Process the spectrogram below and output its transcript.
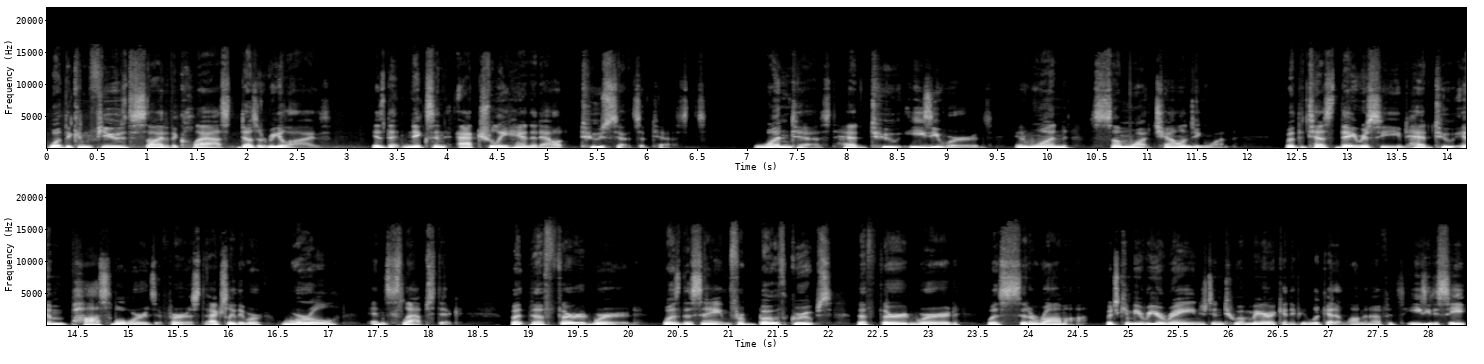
What the confused side of the class doesn't realize is that Nixon actually handed out two sets of tests. One test had two easy words and one somewhat challenging one. But the test they received had two impossible words at first. Actually, they were whirl and slapstick. But the third word was the same for both groups. The third word was cinerama, which can be rearranged into American. If you look at it long enough, it's easy to see.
